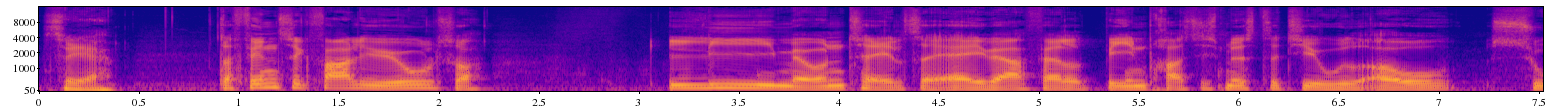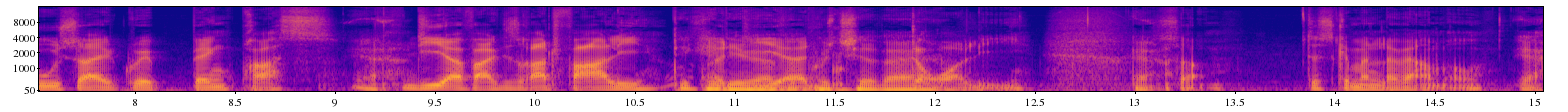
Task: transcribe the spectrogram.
Så ja, Der findes ikke farlige øvelser, lige med undtagelse af i hvert fald benpres i smidstativet og suicide grip bænkpres. Ja. De er faktisk ret farlige, det kan og de de er være. dårlige. Ja. Så det skal man lade være med. Ja.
